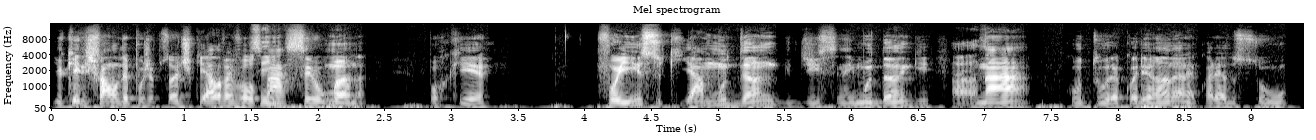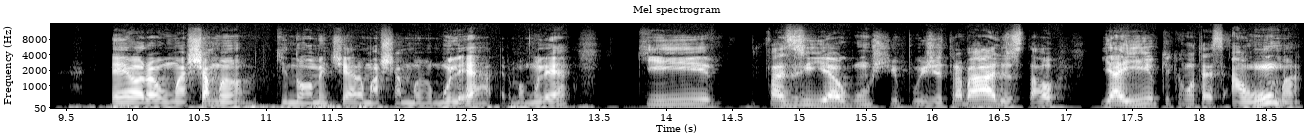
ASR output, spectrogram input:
E o que eles falam depois do episódio é que ela vai voltar Sim. a ser humana. Porque foi isso que a Mudang disse, né? E Mudang, Ah, na cultura coreana, né? Coreia do Sul, era uma xamã, que normalmente era uma xamã mulher, era uma mulher, que fazia alguns tipos de trabalhos e tal. E aí, o que que acontece? A Uma,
